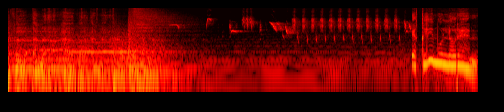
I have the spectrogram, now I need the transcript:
هذا أنا هذا أنا. إقليم اللورين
